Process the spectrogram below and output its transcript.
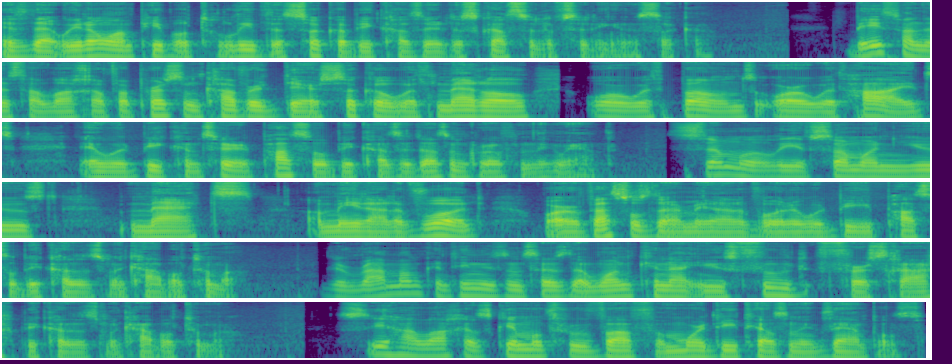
is that we don't want people to leave the sukkah because they're disgusted of sitting in the sukkah. Based on this halacha, if a person covered their sukkah with metal or with bones or with hides, it would be considered pasul because it doesn't grow from the ground. Similarly, if someone used mats uh, made out of wood or vessels that are made out of wood, it would be pasul because it's mekabel tuma. The Rambam continues and says that one cannot use food for schach because it's mekabel tuma. See halachas gimel through vav for more details and examples.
